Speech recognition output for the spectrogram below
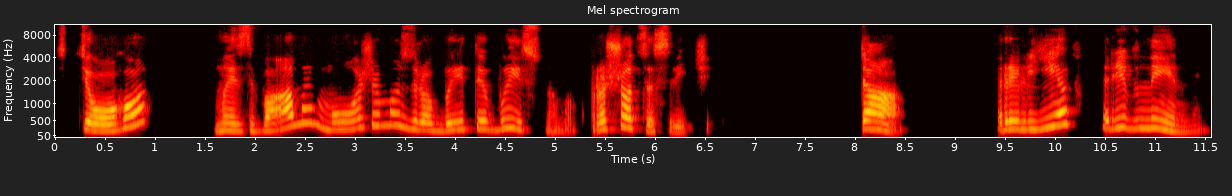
з цього ми з вами можемо зробити висновок. Про що це свідчить? Так, рельєф рівнинний.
